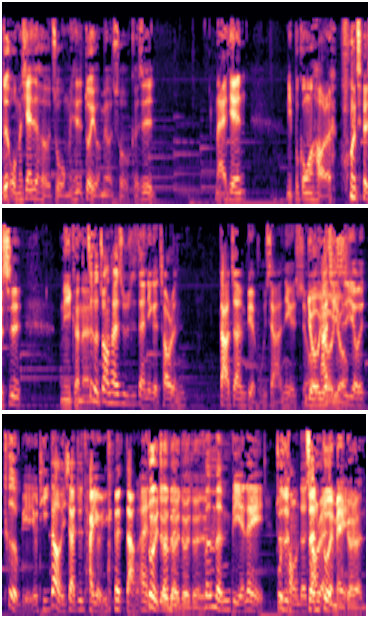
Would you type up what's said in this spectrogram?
对，我们现在是合作，我们现在是队友没有错。可是哪一天你不跟我好了，或者是你可能这个状态是不是在那个超人大战蝙蝠侠那个时候？有有有有特别有提到一下，就是他有一个档案，对对对对对，分门别类不同的针对每个人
